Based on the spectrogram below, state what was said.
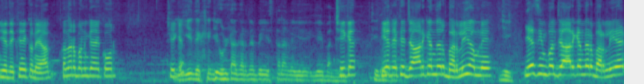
ये देखें एक नया कलर बन गया एक और ठीक है? ये देखें जी उल्टा करने पे इस तरह का ये ये बन ठीक है? ठीक ये देखें जार के अंदर भर लिया हमने। जी। ये सिंपल जार के अंदर भर लिया है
